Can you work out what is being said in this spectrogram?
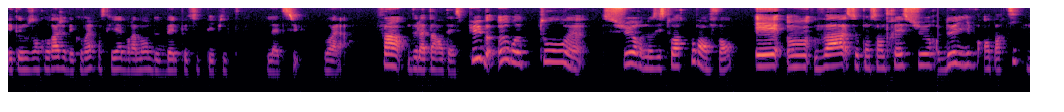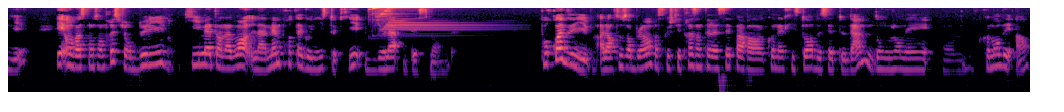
et que je vous encourage à découvrir parce qu'il y a vraiment de belles petites pépites là-dessus. Voilà. Fin de la parenthèse pub, on retourne sur nos histoires pour enfants et on va se concentrer sur deux livres en particulier. Et on va se concentrer sur deux livres qui mettent en avant la même protagoniste qui est Viola Desmond. Pourquoi deux livres Alors tout simplement parce que j'étais très intéressée par euh, connaître l'histoire de cette dame, donc j'en ai euh, commandé un.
